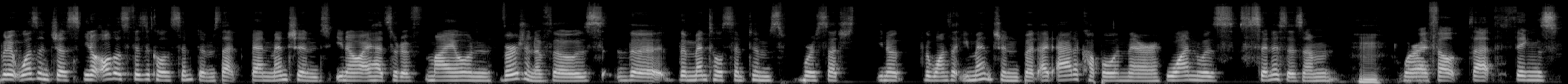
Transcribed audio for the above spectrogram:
but it wasn't just you know all those physical symptoms that ben mentioned you know i had sort of my own version of those the the mental symptoms were such you know the ones that you mentioned but i'd add a couple in there one was cynicism Hmm. where i felt that things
